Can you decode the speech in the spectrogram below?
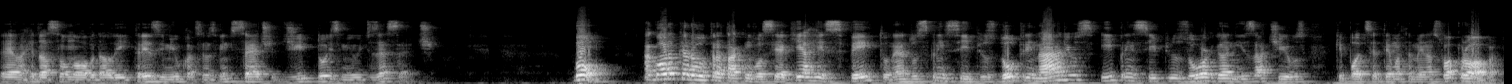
é a redação nova da Lei 13.427 de 2017. Bom, agora eu quero tratar com você aqui a respeito né, dos princípios doutrinários e princípios organizativos, que pode ser tema também na sua prova.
